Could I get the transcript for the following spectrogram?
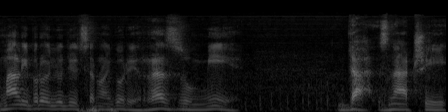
mali broj ljudi u Crnoj Gori razumije da, znači,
